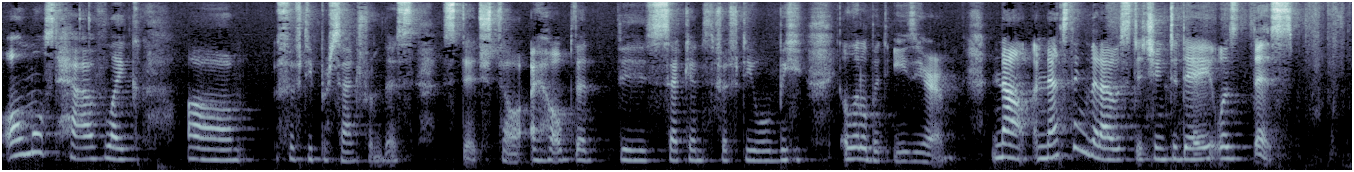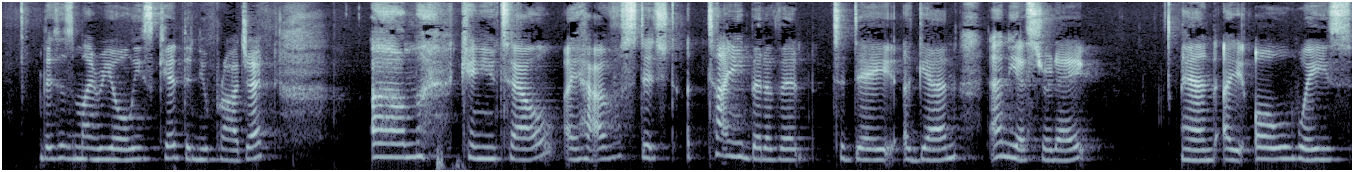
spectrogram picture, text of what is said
almost have like um 50% from this stitch so I hope that the second 50 will be a little bit easier. Now next thing that I was stitching today was this. This is my Riolis kit the new project um, can you tell? I have stitched a tiny bit of it today again and yesterday and I always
